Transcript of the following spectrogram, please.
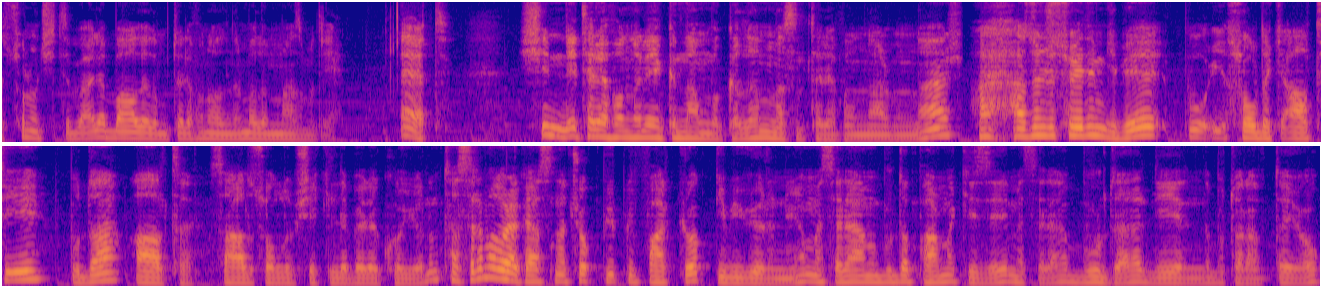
sonuç itibariyle bağlayalım bu telefon alınır mı alınmaz mı diye. Evet. Şimdi telefonlara yakından bakalım. Nasıl telefonlar bunlar? Ah, az önce söylediğim gibi bu soldaki 6i, bu da 6. Sağlı sollu bir şekilde böyle koyuyorum. Tasarım olarak aslında çok büyük bir fark yok gibi görünüyor. Mesela ama burada parmak izi mesela burada, diğerinde bu tarafta yok.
